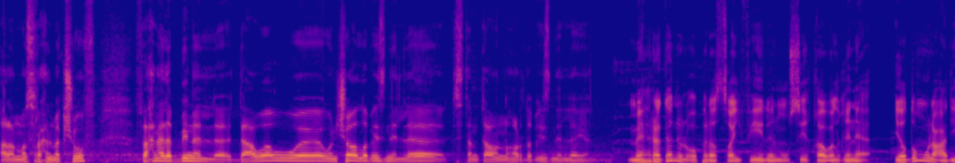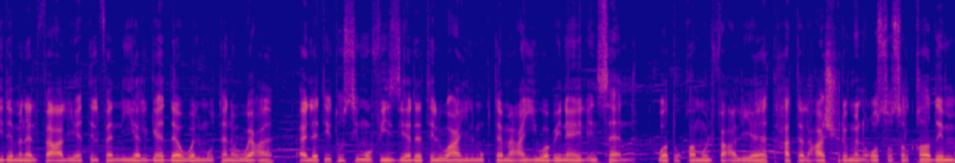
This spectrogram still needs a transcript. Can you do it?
على المسرح المكشوف. فإحنا لبينا الدعوة وإن شاء الله بإذن الله تستمتعوا النهارده بإذن الله يعني. مهرجان الأوبرا الصيفي للموسيقى والغناء. يضم العديد من الفعاليات الفنية الجادة والمتنوعة التي تسهم في زيادة الوعي المجتمعي وبناء الإنسان وتقام الفعاليات حتى العاشر من أغسطس القادم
